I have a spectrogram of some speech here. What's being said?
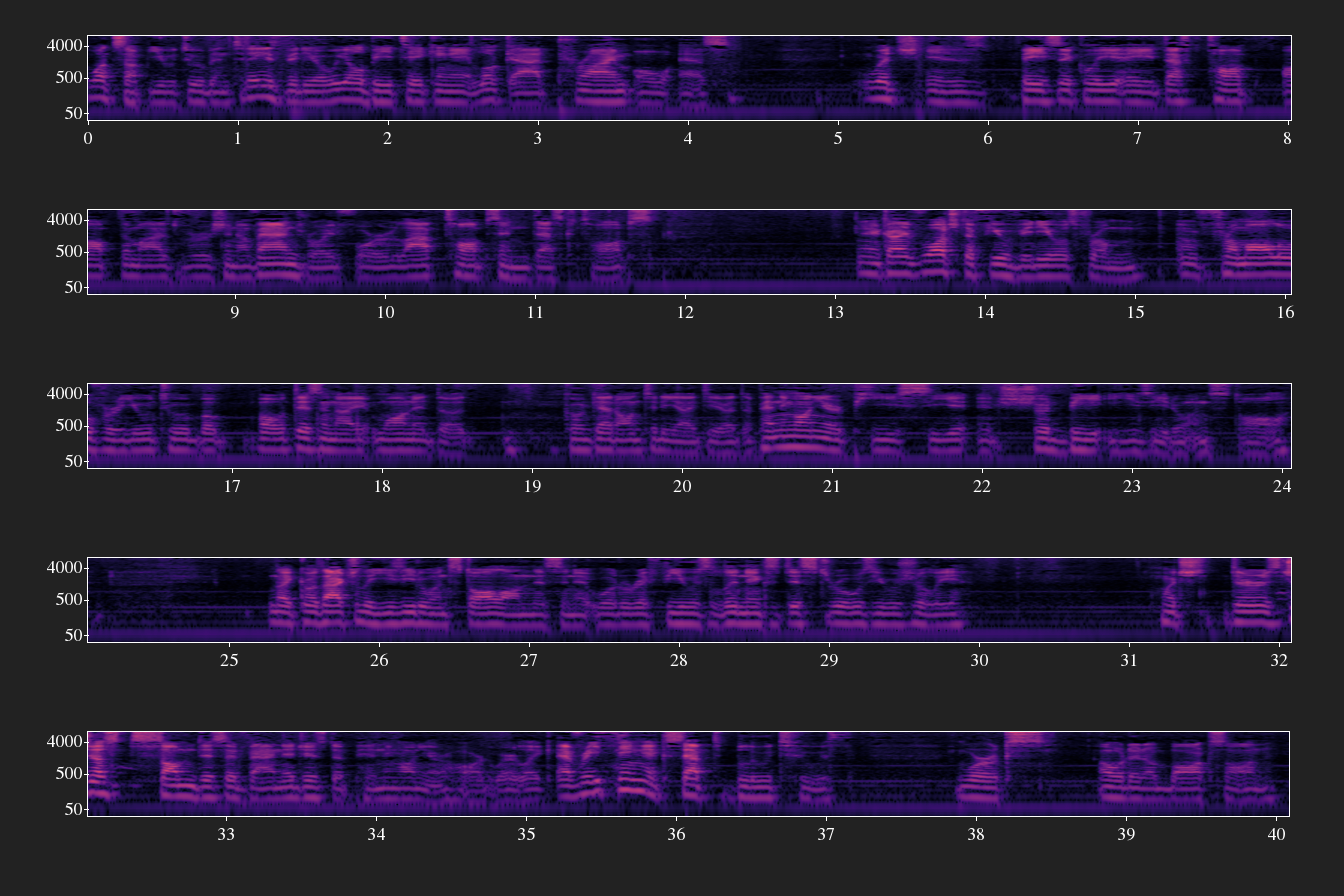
What's up YouTube? In today's video we'll be taking a look at Prime OS, which is basically a desktop optimized version of Android for laptops and desktops. Like I've watched a few videos from uh, from all over YouTube about this and I wanted to go get onto the idea. Depending on your PC, it should be easy to install like it was actually easy to install on this and it would refuse Linux distros usually. Which there's just some disadvantages depending on your hardware. Like everything except Bluetooth works out of the box on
